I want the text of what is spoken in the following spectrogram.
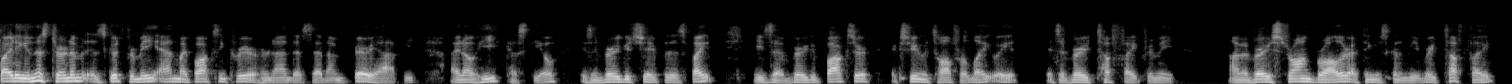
Fighting in this tournament is good for me and my boxing career, Hernandez said. I'm very happy. I know he, Castillo, is in very good shape for this fight. He's a very good boxer, extremely tall for a lightweight. It's a very tough fight for me. I'm a very strong brawler. I think it's going to be a very tough fight.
